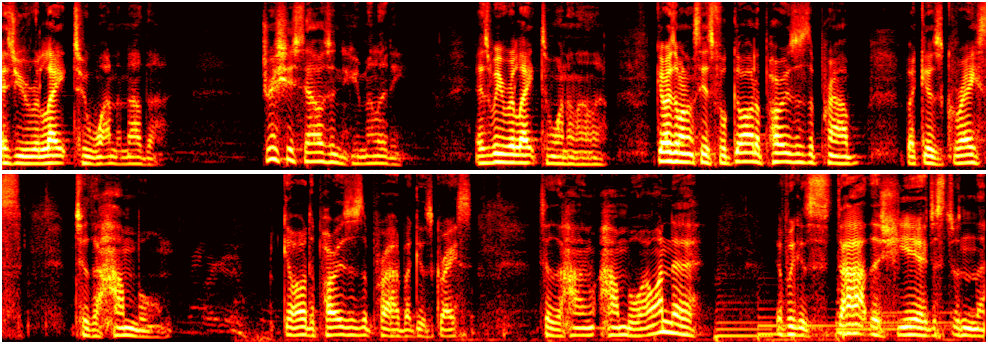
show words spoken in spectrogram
as you relate to one another. Dress yourselves in humility as we relate to one another." Goes on and says, For God opposes the proud, but gives grace to the humble. God opposes the proud, but gives grace to the hum- humble. I wonder if we could start this year just in the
